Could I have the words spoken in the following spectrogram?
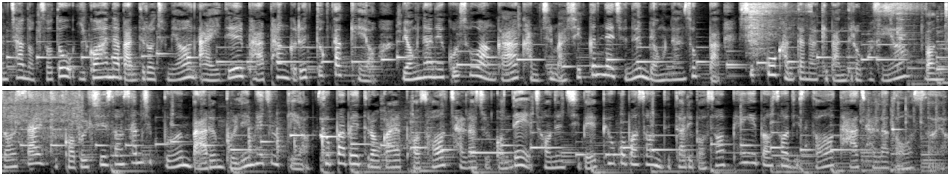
반찬 없어도 이거 하나 만들어주면 아이들 밥 한 그릇 뚝딱 해요. 명란의 고소함과 감칠맛이 끝내주는 명란 솥밥. 쉽고 간단하게 만들어 보세요. 먼저 쌀 두 컵을 씻어 30분 마른 불림 해줄게요. 솥밥에 들어갈 버섯 잘라줄 건데 저는 집에 표고버섯, 느타리버섯, 팽이버섯 있어 다 잘라 넣었어요.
